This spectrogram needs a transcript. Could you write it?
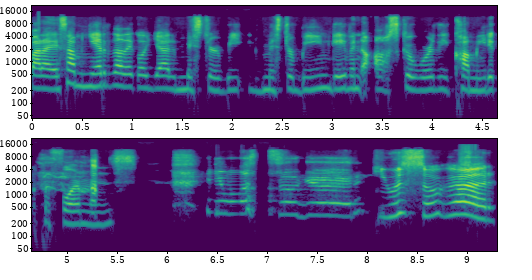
para esa mierda de collar, Mr. Be Mr. Bean gave an Oscar-worthy comedic performance. he was so good. He was so good.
